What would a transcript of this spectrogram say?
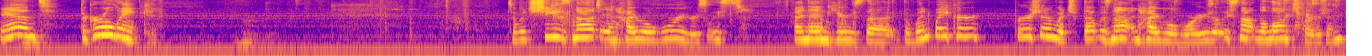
And the girl Link. So which she is not in Hyrule Warriors, at least. And then here's the, the Wind Waker version, which that was not in Hyrule Warriors, at least not in the launch version.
